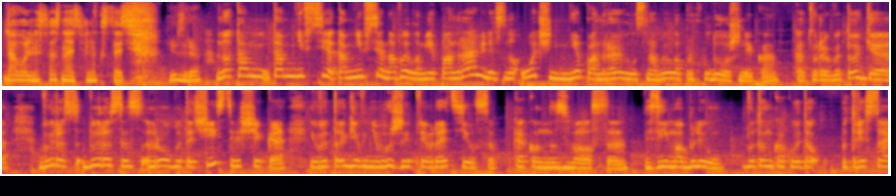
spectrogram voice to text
Довольно сознательно, кстати. И зря. Но там, там не все, там не все новеллы мне понравились, но очень мне понравилась новелла про художника, который в итоге вырос, вырос из робота-чистильщика и в итоге в него же и превратился. Как он назывался? Зима Блю. Вот он какой-то потрясающий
